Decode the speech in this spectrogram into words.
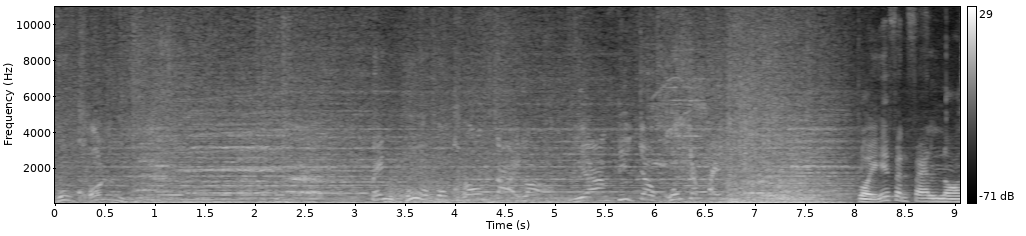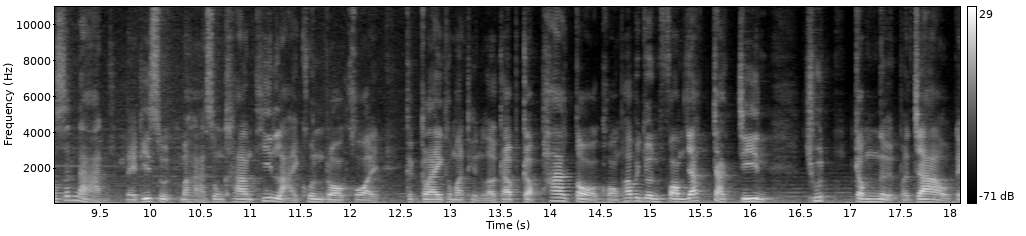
ผู้คน เป็นผู้ปกครองใต้ล่าอย่างที่เจ้าควรจะเป็นปล่อยให้แฟนๆ รอสนาน ในที่สุดมหาสงครามที่หลายคนรอคอยก็ใกล้เข้ามาถึงแล้วครับ กับภาคต่อของภาพยนตร์ฟอร์มยักษ์จากจีน ชุดกำเนิดพระเจ้า ใน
